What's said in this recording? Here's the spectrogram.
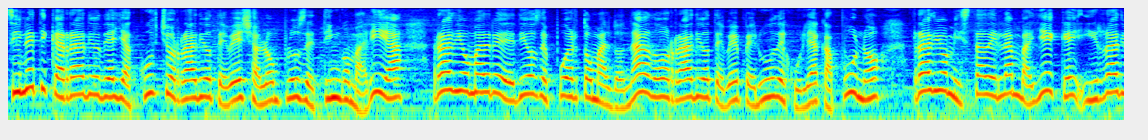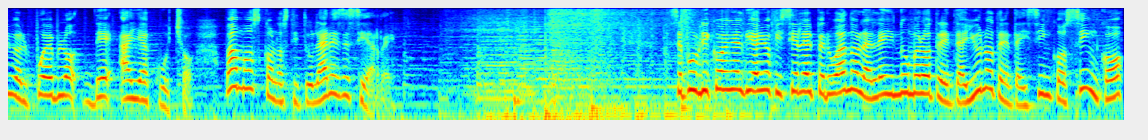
Cinética Radio de Ayacucho, Radio TV Shalom Plus de Tingo María, Radio Madre de Dios de Puerto Maldonado, Radio TV Perú de Julia Capuno, Radio Amistad de Lambayeque y Radio El Pueblo de Ayacucho. Vamos con los titulares de cierre. Se publicó en el Diario Oficial El Peruano la ley número 31355,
